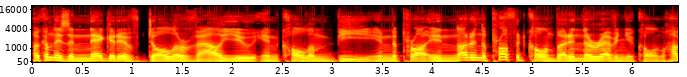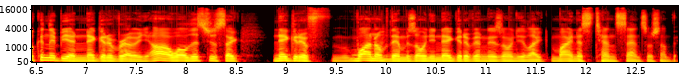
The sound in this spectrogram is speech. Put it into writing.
how come there's a negative dollar value in column B in the pro in not in the profit column but in the revenue column? How can there be a negative revenue? Oh well, that's just like. One of them is only negative and there's only like minus ten cents or something.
